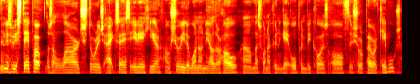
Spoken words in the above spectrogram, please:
And as we step up, there's a large storage access area here. I'll show you the one on the other hull. Um, this one I couldn't get open because of the shore power cables.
